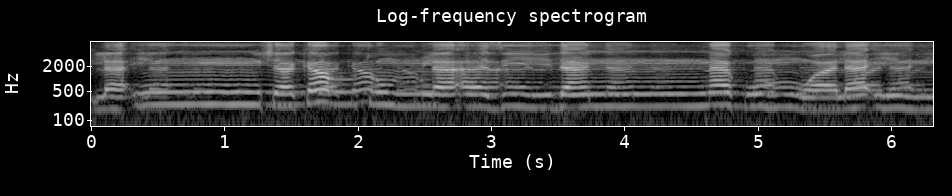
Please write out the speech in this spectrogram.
لئن شكرتم لأزيدنكم ولئن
